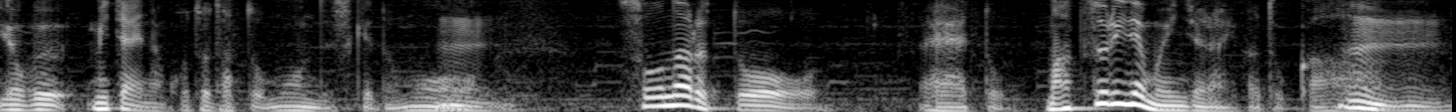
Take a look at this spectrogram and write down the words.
呼ぶみたいなことだと思うんですけども、うん。そうなると,、えー、と祭りでもいいんじゃないかとか、うん。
